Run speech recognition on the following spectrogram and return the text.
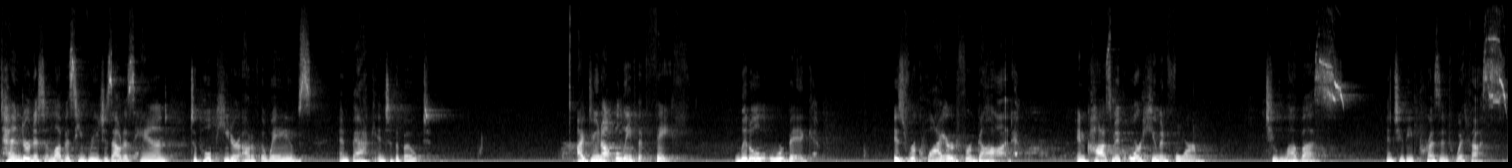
Tenderness and love as he reaches out his hand to pull Peter out of the waves and back into the boat. I do not believe that faith, little or big, is required for God in cosmic or human form to love us and to be present with us.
